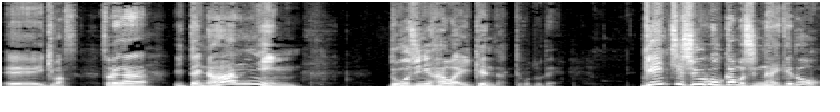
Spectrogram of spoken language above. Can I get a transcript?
えー、行きます。それが、一体何人、同時にハワイ行けんだってことで。現地集合かもしんないけど、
